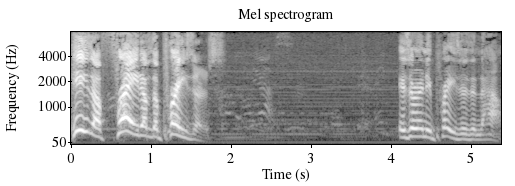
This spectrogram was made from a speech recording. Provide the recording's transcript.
He's afraid of the praisers. Is there any praisers in the house?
